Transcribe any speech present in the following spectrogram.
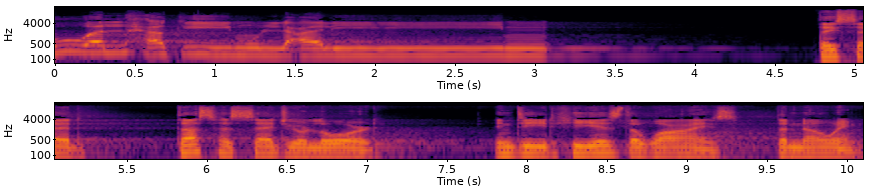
هو الحكيم العليم They said, Thus has said your Lord, Indeed, He is the wise, the knowing.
